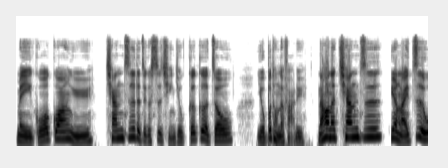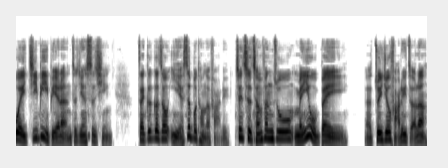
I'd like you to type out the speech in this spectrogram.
美国关于枪支的这个事情，就各个州有不同的法律。然后呢，枪支用来自卫击毙别人这件事情，在各个州也是不同的法律。这次陈凤珠没有被呃追究法律责任，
